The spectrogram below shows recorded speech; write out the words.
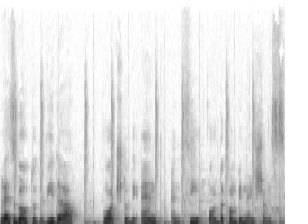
Let's go to the video watch to the end and see all the combinations.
